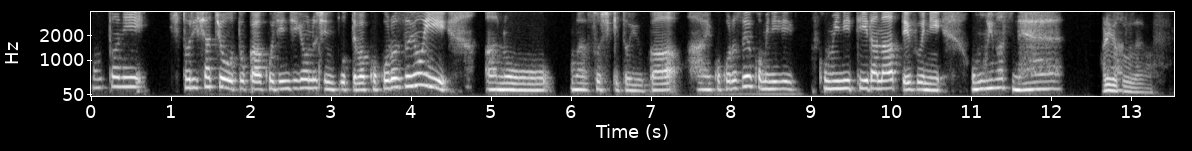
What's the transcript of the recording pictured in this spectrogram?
本当に一人社長とか個人事業主にとっては心強い、あの、まあ、組織というか、はい、心強いコミュニティ、コミュニティだなっていうふうに思いますね。ありがとうございます。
